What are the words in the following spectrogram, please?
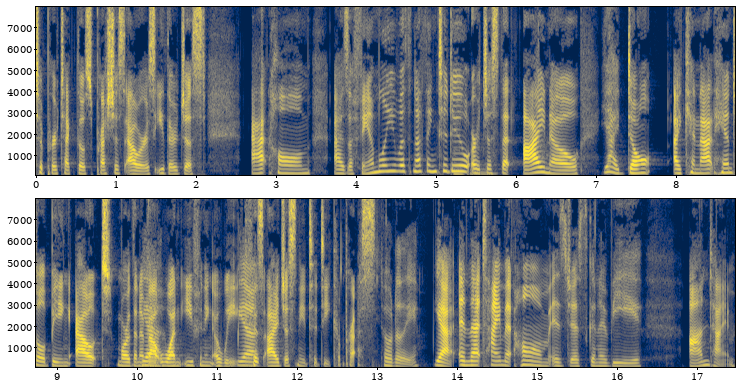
to protect those precious hours, either just at home as a family with nothing to do, or Mm-hmm. just that I know, yeah, I don't. I cannot handle being out more than Yeah. about one evening a week Yeah. because I just need to decompress. Totally. Yeah. And that time at home is just going to be on time,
